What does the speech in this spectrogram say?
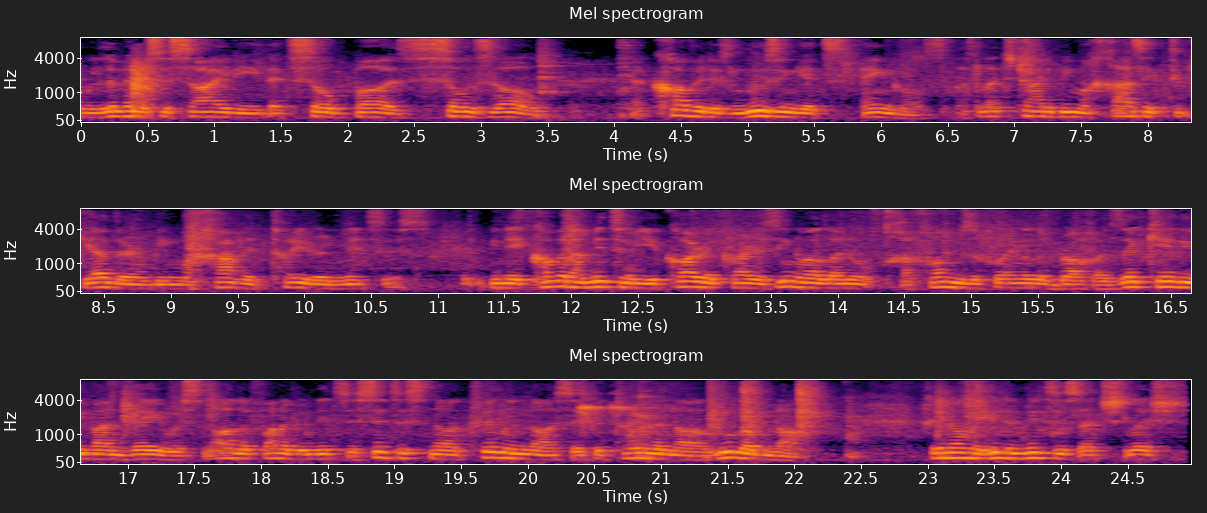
And we live in a society that's so so. That covet is losing its angles. So let's try to be machazik together and be machaved Torah and mitzvahs. הנה כובד המצווה יקורא כבר הזינו עלינו חכם זכרנו לברכה זה כלי וענווהו אסנא לפניו במצווה סיצס נא תפילין נא ספר תורה נא לולב נא חינום העיד מצווה עד שליש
